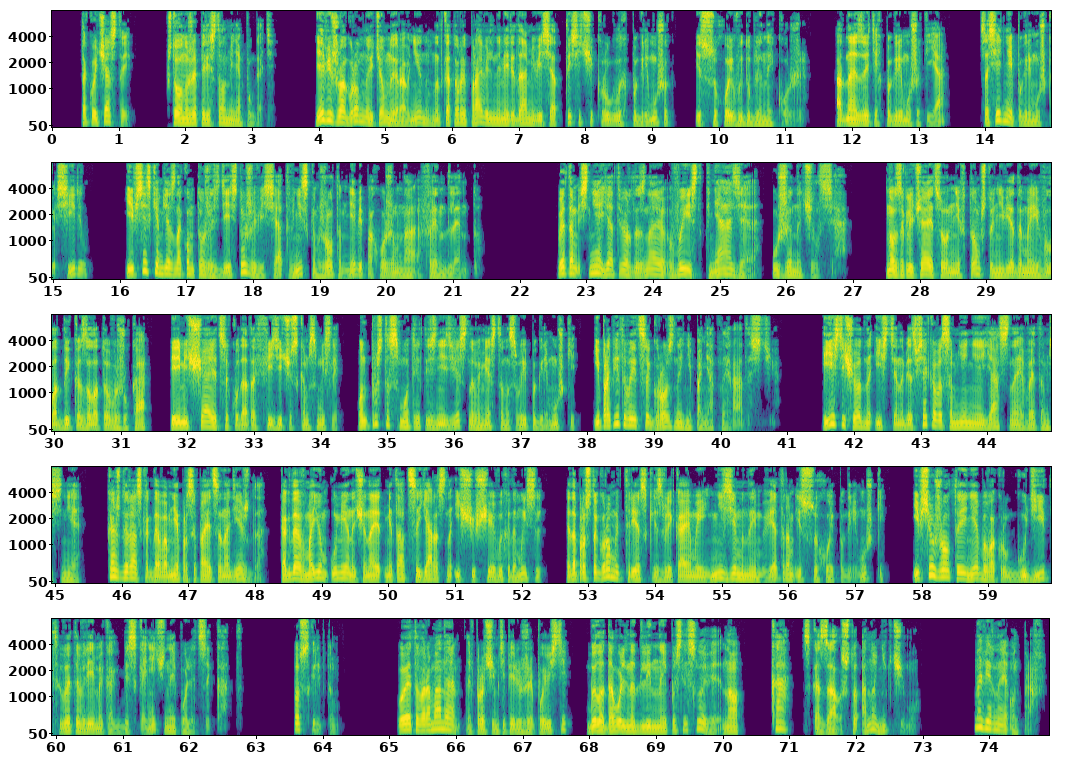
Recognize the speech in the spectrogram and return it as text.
такой частый, что он уже перестал меня пугать. Я вижу огромную темную равнину, над которой правильными рядами висят тысячи круглых погремушек из сухой выдубленной кожи. Одна из этих погремушек я, соседняя погремушка Сирил, и все, с кем я знаком, тоже здесь, тоже висят в низком желтом небе, похожем на Френдленту. В этом сне, я твердо знаю, выезд князя уже начался. Но заключается он не в том, что неведомый владыка Золотого Жука перемещается куда-то в физическом смысле. Он просто смотрит из неизвестного места на свои погремушки и пропитывается грозной непонятной радостью. И есть еще одна истина, без всякого сомнения ясная в этом сне. Каждый раз, когда во мне просыпается надежда, когда в моем уме начинает метаться яростно ищущая выхода мысль, Это просто гром и треск, извлекаемый неземным ветром из сухой погремушки, и все желтое небо вокруг гудит в это время, как бесконечное поле цикад. По. У этого романа, впрочем, теперь уже повести, было довольно длинное послесловие, но К сказал, что оно ни к чему. Наверное, он прав.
